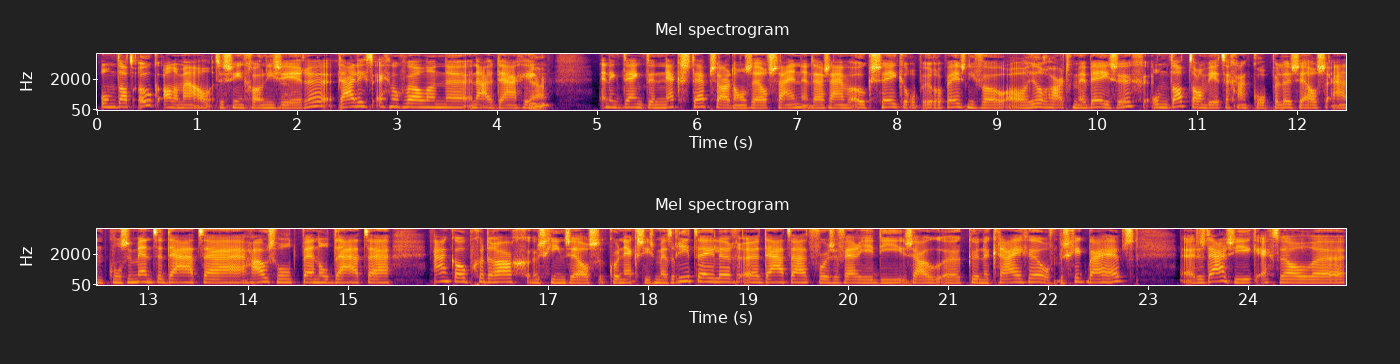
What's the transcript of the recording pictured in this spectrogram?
Om dat ook allemaal te synchroniseren, daar ligt echt nog wel een, eh, een uitdaging. En ik denk de next step zou dan zelf zijn, en daar zijn we ook zeker op Europees niveau al heel hard mee bezig, om dat dan weer te gaan koppelen, zelfs aan consumentendata, household panel data, aankoopgedrag, misschien zelfs connecties met retailer eh, data, voor zover je die zou eh, kunnen krijgen of beschikbaar hebt. Eh, dus daar zie ik echt wel nou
